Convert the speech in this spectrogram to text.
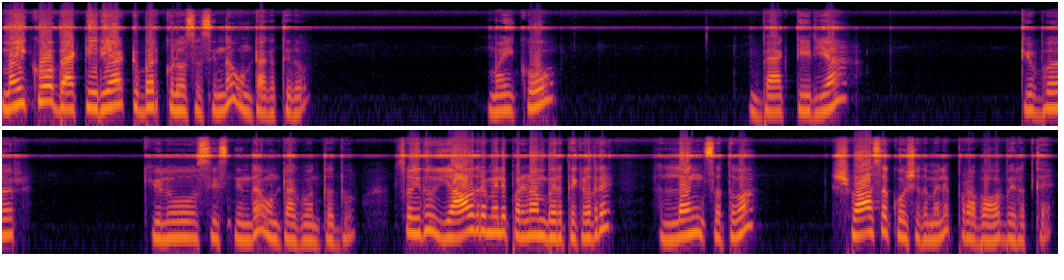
ಮೈಕೋ ಬ್ಯಾಕ್ಟೀರಿಯಾ ಟ್ಯೂಬರ್ಕ್ಯುಲೋಸಿಸ್ ಇಂದ. ಉಂಟಾಗುತ್ತಿದ್ದು ಮೈಕೋ ಬ್ಯಾಕ್ಟೀರಿಯಾ ಟ್ಯೂಬರ್ ಕ್ಯುಲೋಸಿಸ್ನಿಂದ ಉಂಟಾಗುವಂಥದ್ದು. ಸೊ ಇದು ಯಾವುದರ ಮೇಲೆ ಪರಿಣಾಮ ಬೀರುತ್ತೆ ಕೇಳಿದ್ರೆ, ಲಂಗ್ಸ್ ಅಥವಾ ಶ್ವಾಸಕೋಶದ ಮೇಲೆ ಪ್ರಭಾವ ಬೀರುತ್ತೆ.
